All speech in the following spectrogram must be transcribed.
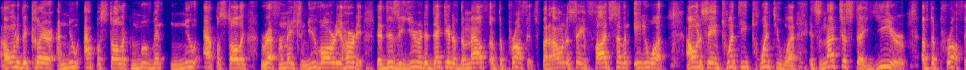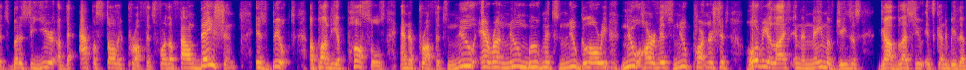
I want to declare a new apostolic movement, new apostolic reformation. You've already heard it, that this is a year and a decade of the mouth of the prophets. But I want to say in 5, 7, 81, I want to say in 2021, it's not just the year of the prophets, but it's the year of the apostolic prophets. For the foundation is built upon the apostles and the prophets. New era, new movements, new glory, new harvest, new partnerships over your life in the name of Jesus. God bless you. It's going to be the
